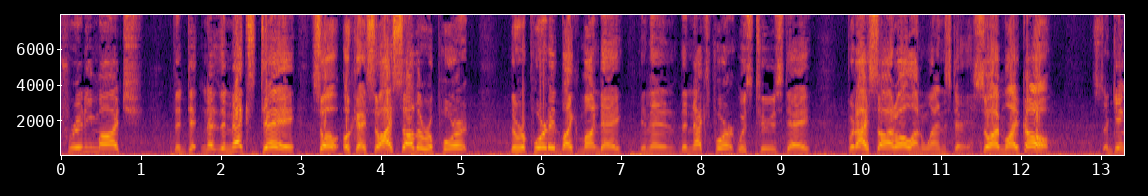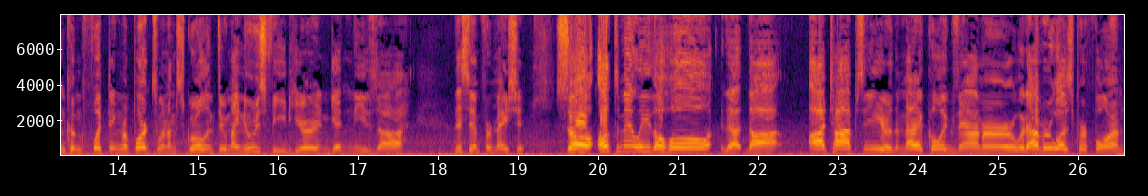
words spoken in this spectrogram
pretty much the the next day. So okay, so I saw the report. The reported like Monday, and then the next port was Tuesday, but I saw it all on Wednesday. So I'm like, oh, again conflicting reports when I'm scrolling through my news feed here and getting these uh, this information. So ultimately, the whole the the autopsy or the medical examiner whatever was performed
